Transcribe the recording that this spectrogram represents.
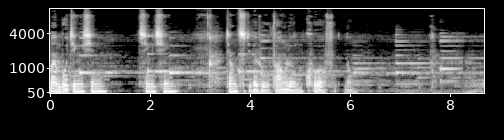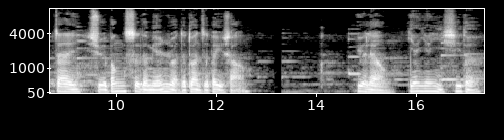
漫不经心，轻轻。将自己的乳房轮廓抚弄，在雪崩似的绵软的缎子背上，月亮奄奄一息的，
